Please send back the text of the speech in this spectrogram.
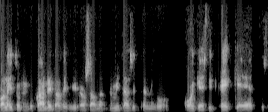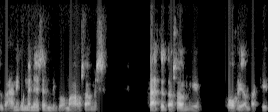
valitun niin kuin kandidaatinkin osalta, että mitä sitten niin kuin oikeasti tekee. Että se vähän niin kuin menee sen niin kuin oma osaamis lähtötason niin pohjaltakin.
